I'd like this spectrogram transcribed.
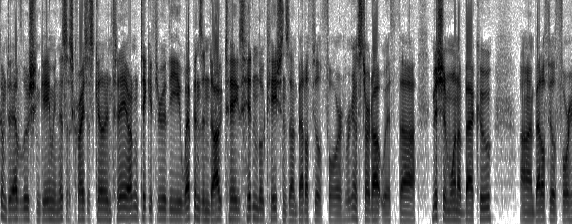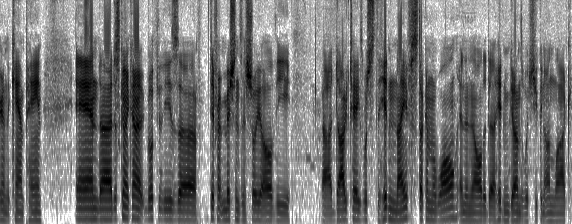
welcome to Evolution Gaming. This is Crisis Killer, and today I'm going to take you through the weapons and dog tags hidden locations on Battlefield 4. We're going to start out with uh, Mission 1 of Baku on Battlefield 4 here in the campaign. And uh, just going to kind of go through these uh, different missions and show you all the uh, dog tags, which is the hidden knife stuck on the wall, and then all the hidden guns, which you can unlock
